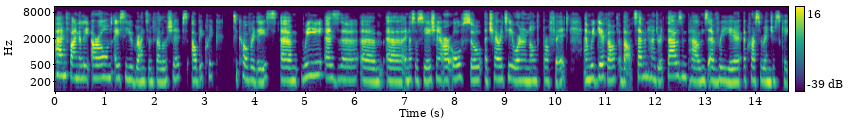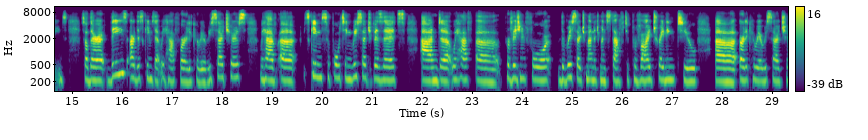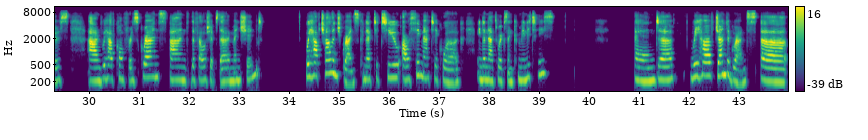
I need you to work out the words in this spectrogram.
And finally, our own ACU grants and fellowships. I'll be quick to cover this. Um, we, as a, um, uh, an association, are also a charity or a non-profit, and we give out about seven hundred thousand pounds every year across a range of schemes. So there, are, these are the schemes that we have for early career researchers. We have uh, schemes supporting research visits, and uh, we have a provision for the research management staff to provide training to uh, early career researchers. And we have conference grants and the fellowships that I mentioned. We have challenge grants connected to our thematic work in the networks and communities. And uh, we have gender grants, uh,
